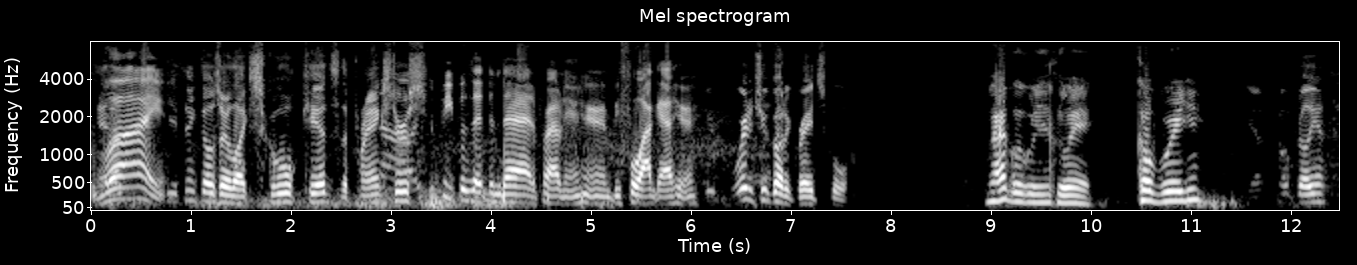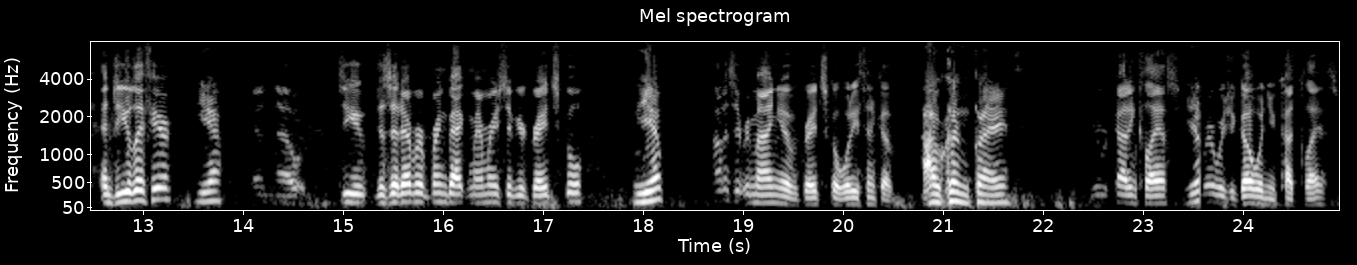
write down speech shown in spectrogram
Right. Do you think those are like school kids, the pranksters? The people that done died probably in here before I got here. Where did you go to grade school? I go to grade school at Cote Brilliante. Cote Brilliante. And do you live here? Yeah. And uh, do you? Does it ever bring back memories of your grade school? Yep. How does it remind you of grade school? What do you think of? I was cutting class You were cutting class. Yep. Where would you go when you cut class?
